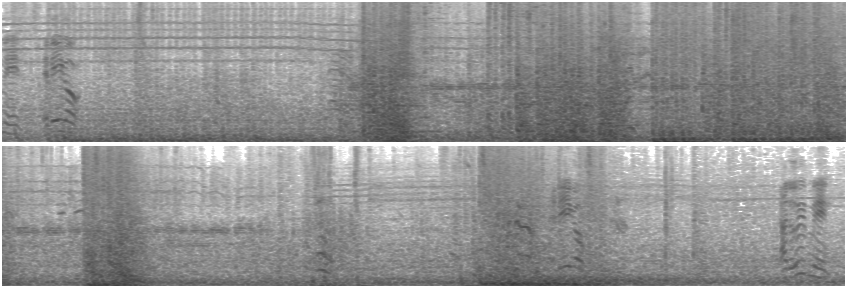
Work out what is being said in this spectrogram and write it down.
Drüben hin. Bewegung. Da drüben hin.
